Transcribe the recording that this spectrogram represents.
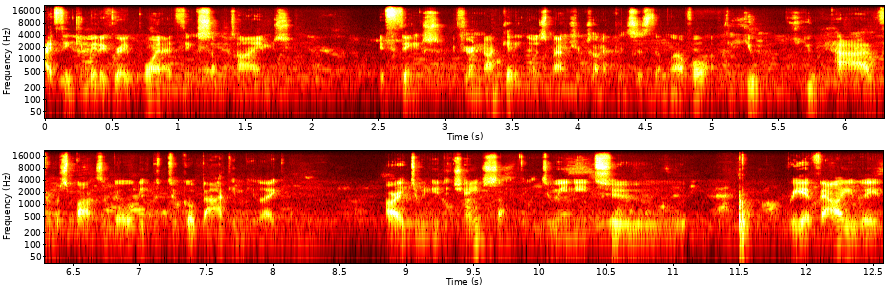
I think you made a great point. I think sometimes if things, if you're not getting those metrics on a consistent level, I think you you have the responsibility to go back and be like, all right, do we need to change something? Do we need to reevaluate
